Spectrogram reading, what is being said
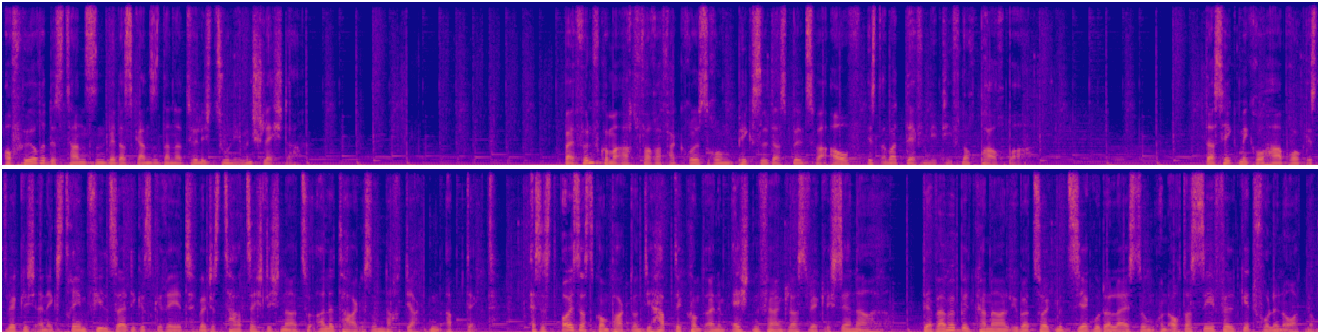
Auf höhere Distanzen wird das Ganze dann natürlich zunehmend schlechter. Bei 5,8-facher Vergrößerung pixelt das Bild zwar auf, ist aber definitiv noch brauchbar. Das Higg Micro Harbrock ist wirklich ein extrem vielseitiges Gerät, welches tatsächlich nahezu alle Tages- und Nachtjagden abdeckt. Es ist äußerst kompakt und die Haptik kommt einem echten Fernglas wirklich sehr nahe. Der Wärmebildkanal überzeugt mit sehr guter Leistung und auch das Sehfeld geht voll in Ordnung.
